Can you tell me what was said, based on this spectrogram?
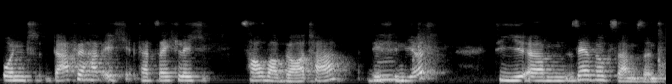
Und dafür habe ich tatsächlich Zauberwörter mhm. definiert die ähm, sehr wirksam sind.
